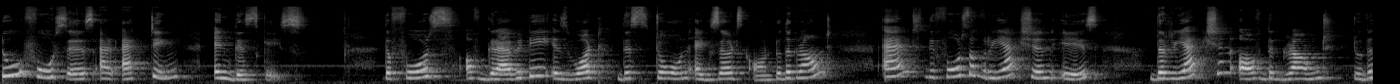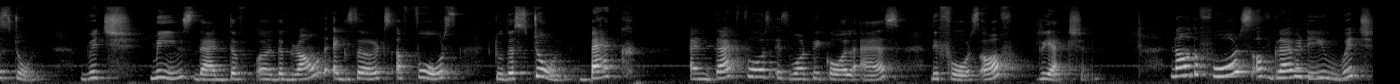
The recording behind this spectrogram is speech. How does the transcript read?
two forces are acting in this case. The force of gravity is what this stone exerts onto the ground and the force of reaction is the reaction of the ground to the stone which means that the, uh, the ground exerts a force to the stone back and that force is what we call as the force of reaction. Now the force of gravity which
